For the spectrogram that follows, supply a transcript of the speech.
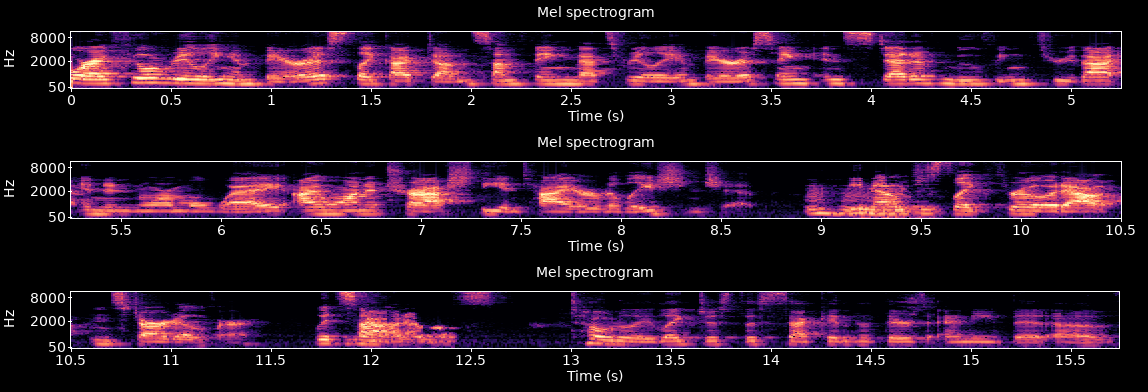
or I feel really embarrassed, like I've done something that's really embarrassing, instead of moving through that in a normal way, I want to trash the entire relationship. Mm-hmm. You know, just like throw it out and start over with someone yeah, else. Totally. Like just the second that there's any bit of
